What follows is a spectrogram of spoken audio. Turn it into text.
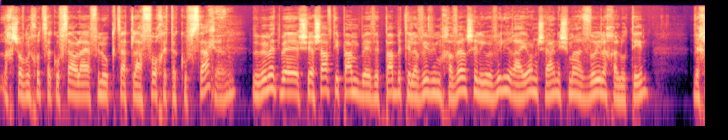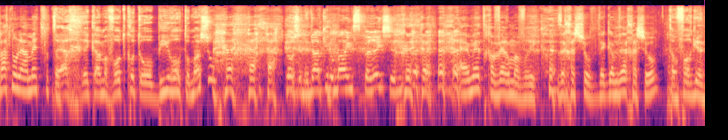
לחשוב מחוץ לקופסה, אולי אפילו קצת להפוך את הקופסה. כן. ובאמת, כשישבתי פעם באיזה פאב בתל אביב עם חבר שלי, הוא הביא לי רעיון שהיה נשמע הזוי לחלוטין, והחלטנו לאמץ אותו. זה היה אחרי כמה וודקות או בירות או משהו? לא, שנדע כאילו מה האינספיריישן. האמת, חבר מבריק, זה חשוב, זה גם זה חשוב. אתה מפרגן.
